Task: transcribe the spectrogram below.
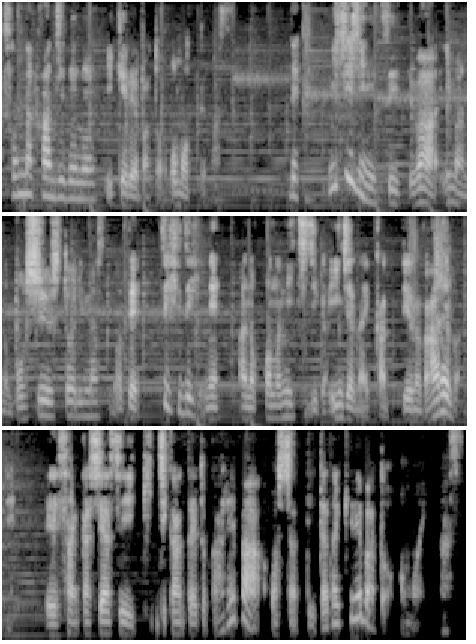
そんな感じでね、いければと思ってます。で、日時については今の募集しておりますので、ぜひぜひね、あの、この日時がいいんじゃないかっていうのがあればね、え参加しやすい時間帯とかあれば、おっしゃっていただければと思います。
